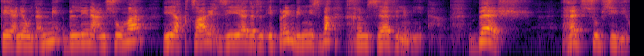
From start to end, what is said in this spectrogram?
كيعني ولد عمي باللي نعم سومار يقترح زيادة ال IPREM بالنسبة 5% باش هاد ال subsidio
